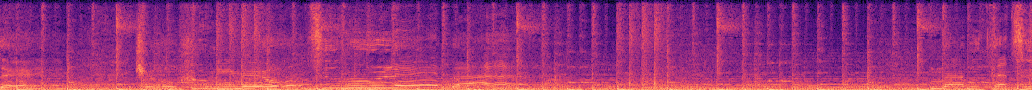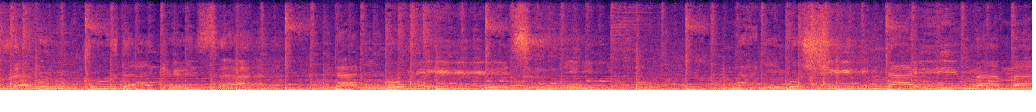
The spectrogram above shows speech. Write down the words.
恐怖に目をつむればまぶた貫くだけさ何も見えずに何もしないまま。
